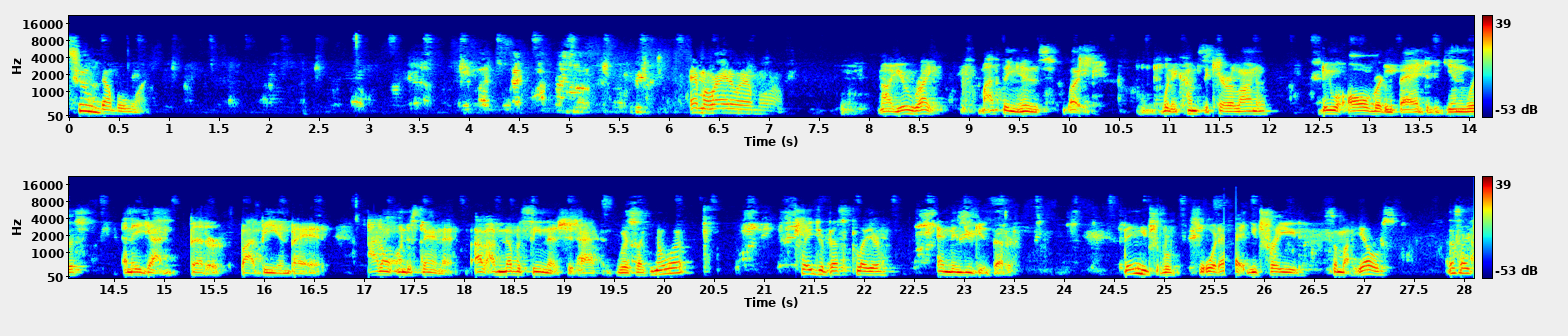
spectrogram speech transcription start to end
to number one. Am I right or am I wrong? No, you're right. My thing is like when it comes to Carolina, they were already bad to begin with, and they got better by being bad. I don't understand that. I've never seen that shit happen. Where it's like, you know what? Trade your best player, and then you get better. Then you for that you trade somebody else. It's like,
